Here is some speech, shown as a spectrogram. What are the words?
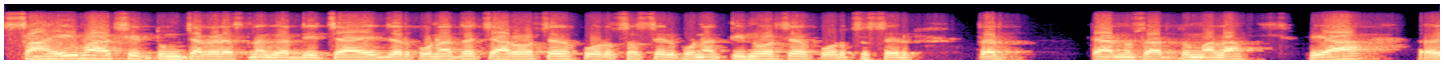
सहाही मार्कशीट तुमच्याकडे असणं गरजेचे आहे. जर कोणाचा चार वर्षाचा कोर्स असेल कोणा तीन वर्षाचा कोर्स असेल तर त्यानुसार तुम्हाला या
